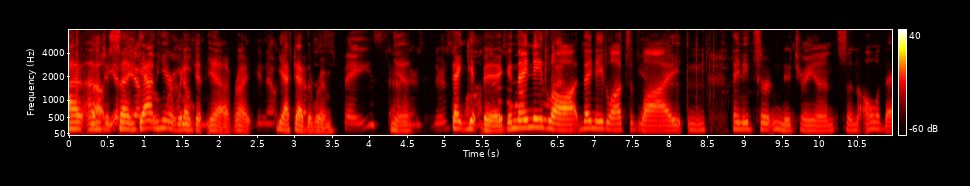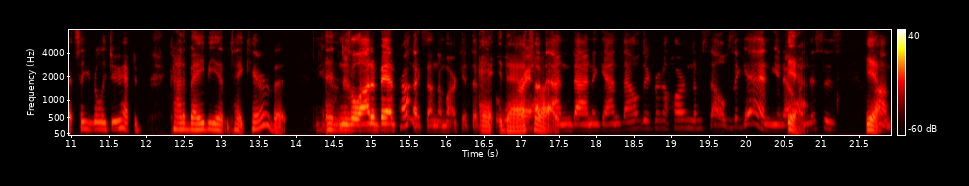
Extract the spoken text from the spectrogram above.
I, I'm Well, just saying down here we don't get yeah right. You know, You have to have the the room. space. And Yeah. there's there's They get big and they need lot they need lots of Yeah. light and they need certain nutrients and all of that. So you really do have to kind of baby it and take care of it. Yeah, and- and there's a lot of bad products on the market that Eh, people will grab, right. and then again, now they're going to harm themselves again. You know, Yeah. and this is, Yeah. um,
